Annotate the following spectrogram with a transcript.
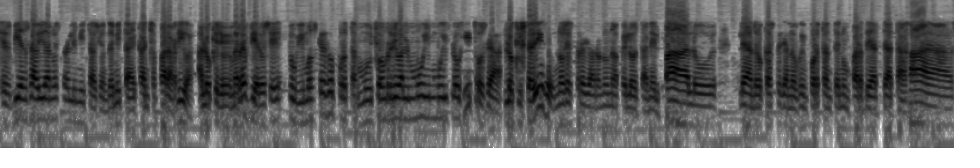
es bien sabida nuestra limitación de mitad de cancha para arriba. A lo que yo me refiero es que tuvimos que soportar mucho a un rival muy, muy flojito. O sea, lo que usted dice, nos estrellaron una pelota en el palo, Leandro Castellano fue importante en un par de, atajadas,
